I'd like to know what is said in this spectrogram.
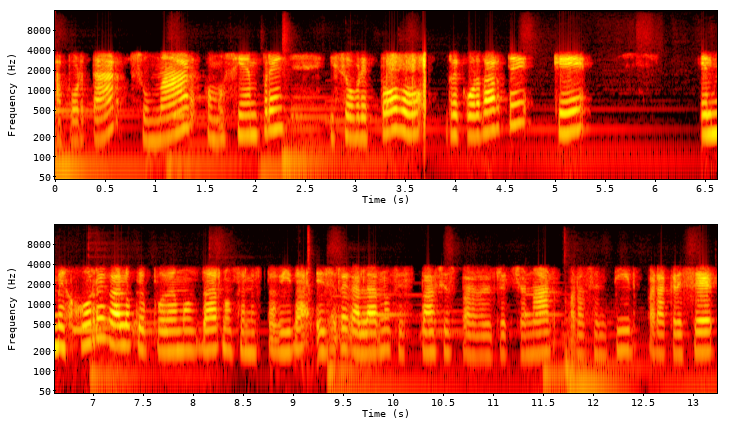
aportar, sumar, como siempre, y sobre todo recordarte que el mejor regalo que podemos darnos en esta vida es regalarnos espacios para reflexionar, para sentir, para crecer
